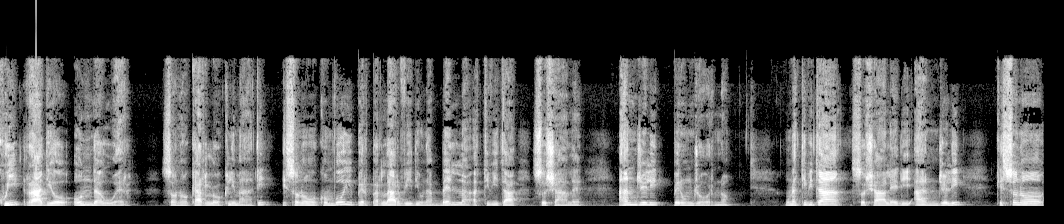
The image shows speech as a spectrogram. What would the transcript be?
Qui Radio Onda Uer. Sono Carlo Climati e sono con voi per parlarvi di una bella attività sociale, Angeli per un giorno. Un'attività sociale di angeli che sono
